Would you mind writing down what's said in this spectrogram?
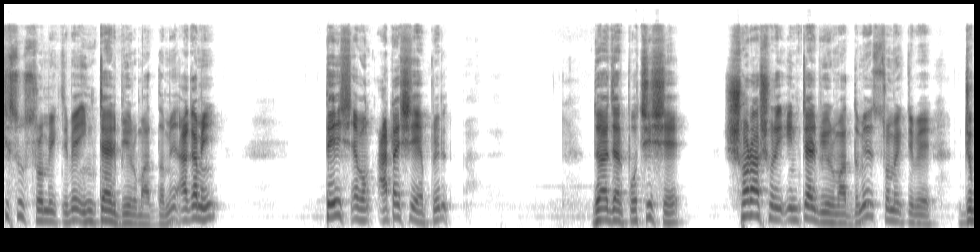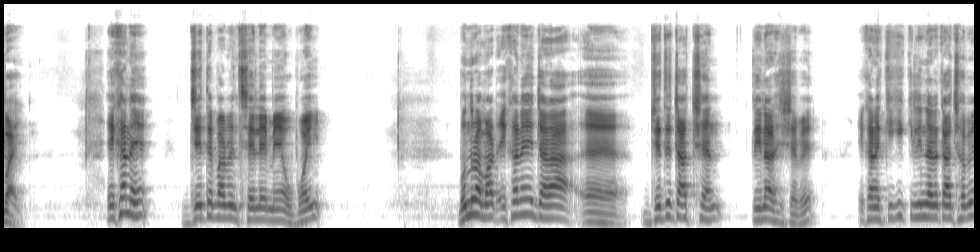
কিছু শ্রমিক নেবে ইন্টারভিউর মাধ্যমে। আগামী তেইশ এবং আঠাশে এপ্রিল দু হাজার পঁচিশে সরাসরি ইন্টারভিউর মাধ্যমে শ্রমিক নেবে দুবাই। এখানে যেতে পারবেন ছেলে, মেয়ে, উভয়ই। বন্ধুরা, আমার এখানে যারা যেতে চাচ্ছেন ক্লিনার হিসেবে, এখানে কি কি ক্লিনার কাজ হবে?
